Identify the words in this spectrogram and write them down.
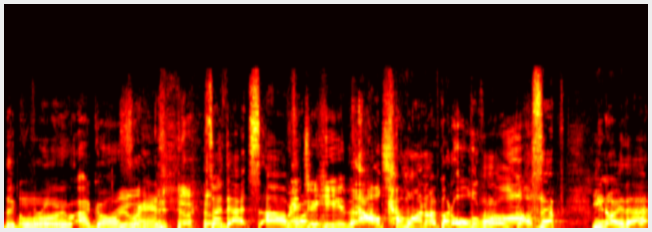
the grow a girlfriend. so that's uh, Where'd from- you hear that? Oh, come on! I've got all the royal Oh. gossip. You know that.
